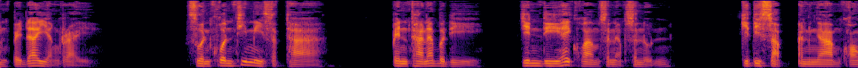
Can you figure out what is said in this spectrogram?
รไปได้อย่างไร ส่วนคนที่มีศรัทธา เป็นธานบดี ยินดีให้ความสนับสนุน กิตติศัพท์อันงามของ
